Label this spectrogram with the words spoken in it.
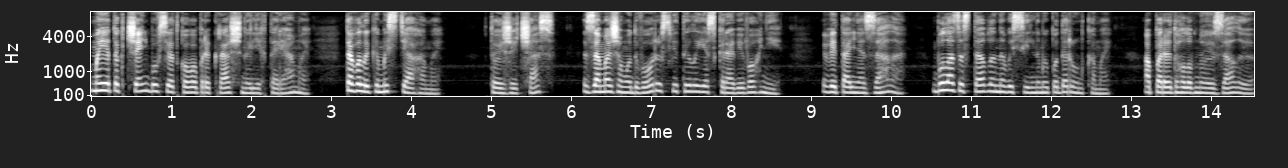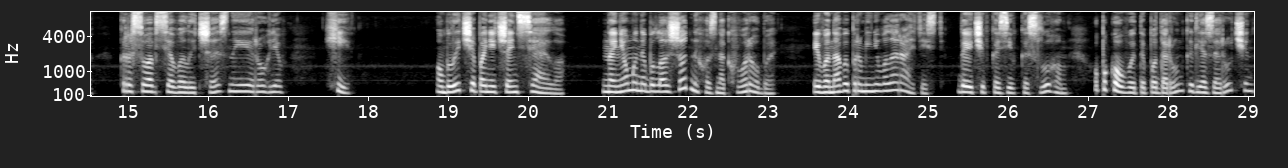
маєток Чень був святково прикрашений ліхтарями та великими стягами. В той же час за межами двору світили яскраві вогні. Вітальня зала була заставлена весільними подарунками, а перед головною залою красувався величезний іероглів Хі. Обличчя пані Чень сяйло, на ньому не було жодних ознак хвороби, і вона випромінювала радість, даючи вказівки слугам упаковувати подарунки для заручин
